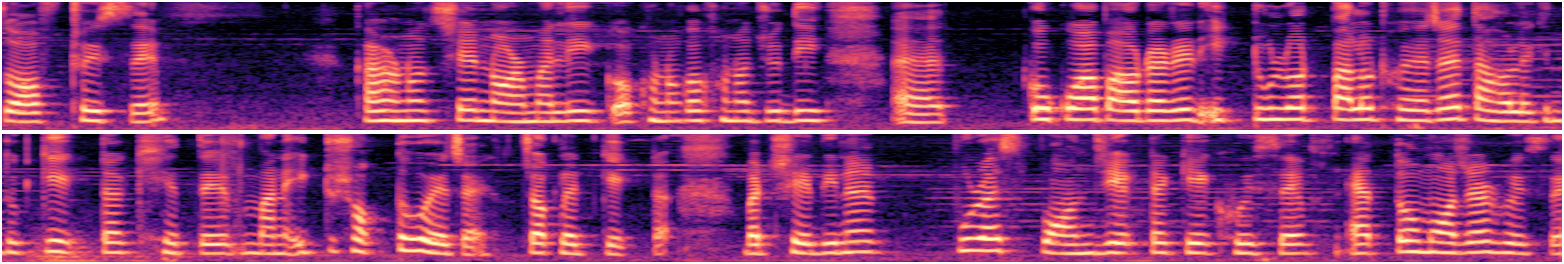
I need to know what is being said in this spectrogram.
সফট হয়েছে। কারণ হচ্ছে নর্মালি কখনো কখনো যদি কোকোয়া পাউডারের একটু উলট পালট হয়ে যায়, তাহলে কিন্তু কেকটা খেতে মানে একটু শক্ত হয়ে যায় চকলেট কেকটা বাট সেদিনের পুরো স্পঞ্জি একটা কেক হয়েছে এত মজার হয়েছে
